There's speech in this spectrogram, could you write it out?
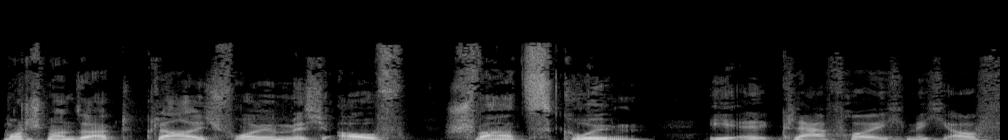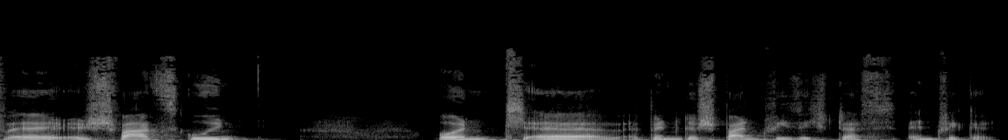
Motschmann sagt, klar, ich freue mich auf Schwarz-Grün. Äh, klar freue ich mich auf äh, Schwarz-Grün und äh, bin gespannt, wie sich das entwickelt.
